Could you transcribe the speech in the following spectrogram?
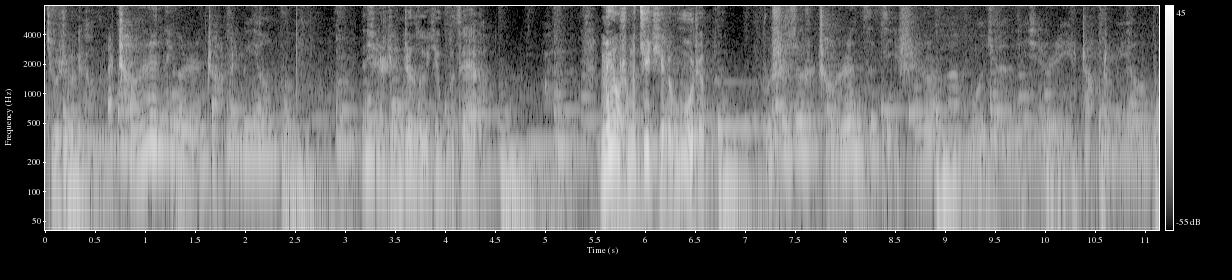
就是这个样子。他承认那个人长这个样子吗？那些人证都已经不在了，没有什么具体的物证了。不是，就是承认自己是日耳曼伯爵的那些人也长这个样子。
